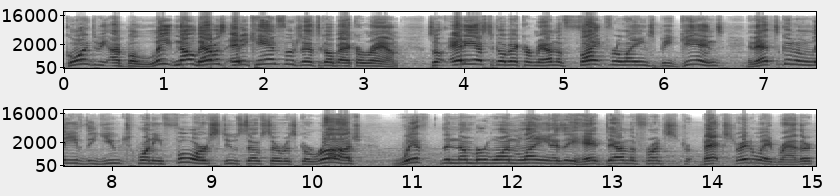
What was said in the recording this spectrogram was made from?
going to be, I believe, no, that was Eddie Canfoosh that has to go back around. So Eddie has to go back around. The fight for lanes begins, and that's going to leave the U24 Stu Self-Service Garage with the number one lane as they head down the front st back straightaway rather.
